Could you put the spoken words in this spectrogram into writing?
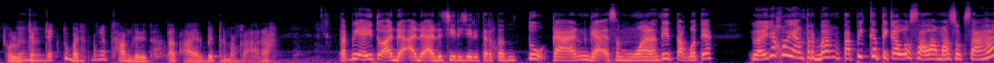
Kalau lu Mhm. cek-cek tuh banyak banget saham dari ARB terbang ke arah. Tapi ya itu ada ada ada ciri-ciri tertentu kan, nggak semua nanti takutnya banyak kok yang terbang. Tapi ketika lo salah masuk saham,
